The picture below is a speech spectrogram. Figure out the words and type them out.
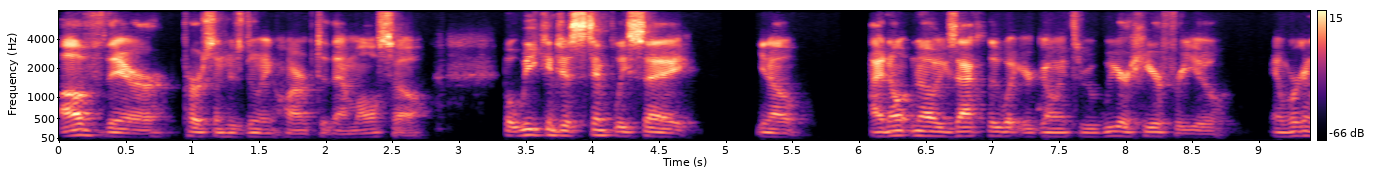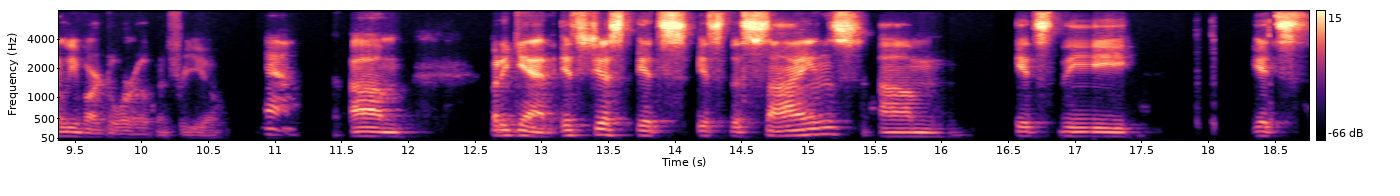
of their person who's doing harm to them also but we can just simply say you know i don't know exactly what you're going through. We are here for you and we're going to leave our door open for you. Yeah. Um but again it's just it's it's the signs um it's the it's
